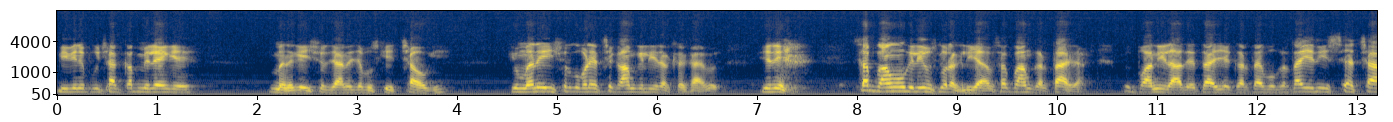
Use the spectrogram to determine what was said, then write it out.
बीवी ने पूछा, कब मिलेंगे? मैंने कहा, ईश्वर जाने जब उसकी इच्छा होगी। क्यों? मैंने ईश्वर को बड़े अच्छे काम के लिए रख रखा है। यानी सब कामों के लिए उसको रख लिया सब काम करता है। पानी ला देता है, ये करता है, वो करता है। यानी इससे अच्छा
